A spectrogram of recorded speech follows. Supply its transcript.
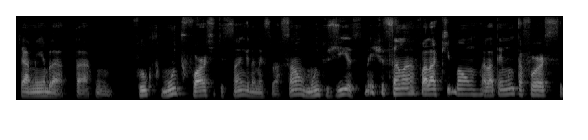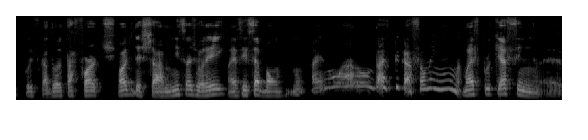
que a membra tá com fluxo muito forte de sangue na menstruação, muitos dias, Meixo Sama fala que bom, ela tem muita força purificadora, tá forte, pode deixar, ministra Jorei, mas isso é bom. Não, aí não, não, dá explicação nenhuma, mas porque assim, é,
